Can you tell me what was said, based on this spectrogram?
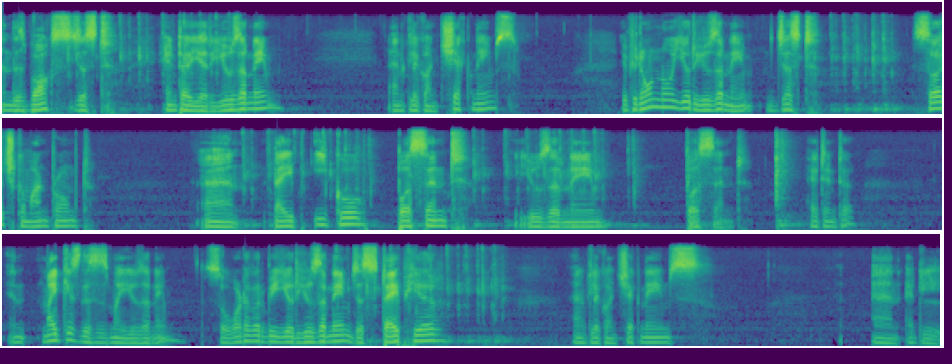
in this box just enter your username and click on check names. If you don't know your username just search command prompt and type echo percent username percent hit enter. In my case this is my username. So whatever be your username just type here and click on check names. And it'll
